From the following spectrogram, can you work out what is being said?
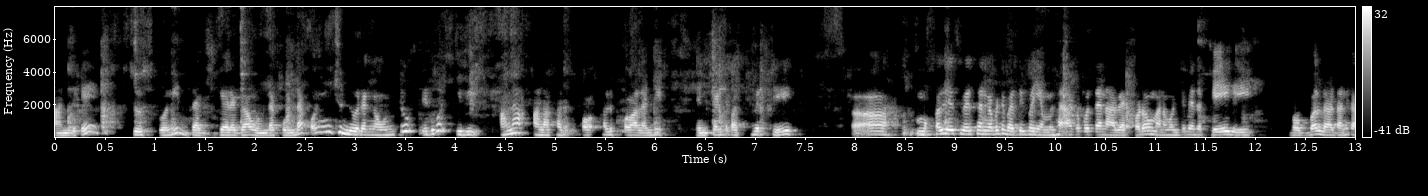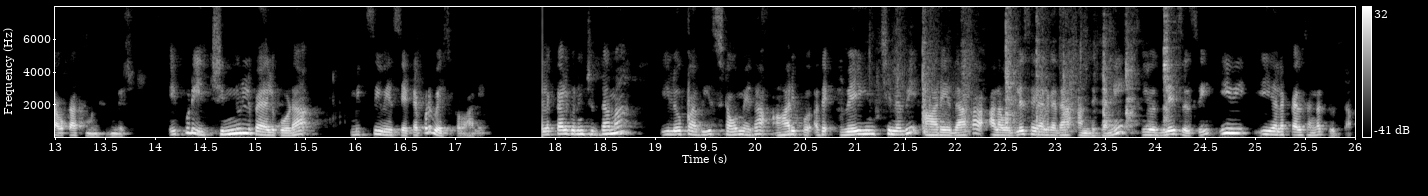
అందుకే చూసుకొని దగ్గరగా ఉండకుండా కొంచెం దూరంగా ఉంటూ ఇదిగో ఇది అలా అలా కలుపుకో కలుపుకోవాలండి. ఎందుకంటే పచ్చిమిర్చి ఆ, చేసి వేస్తాను కాబట్టి బతికిపోయాము లేకపోతే నావి ఎక్కడో మన ఒంటి మీద పేగి బొబ్బలు రావడానికి అవకాశం ఉంటుంది. ఇప్పుడు ఈ చిన్నుల్లిపాయలు కూడా మిక్సీ వేసేటప్పుడు వేసుకోవాలి. ఎలక్కాయల గురించి చూద్దామా? ఈలోపు అవి స్టవ్ మీద ఆరిపో అదే వేయించినవి ఆరేదాకా అలా వదిలేసేయాలి కదా అందుకని ఇవి వదిలేసేసి ఈ ఈ ఎలక్కాయల సంగతి చూద్దాం.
